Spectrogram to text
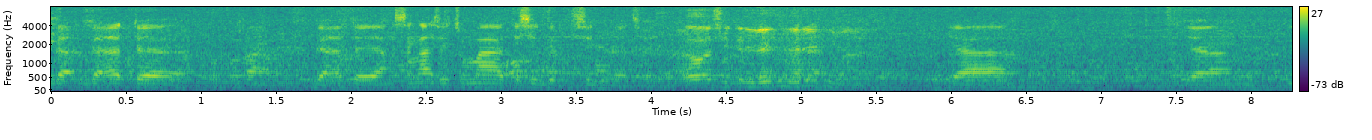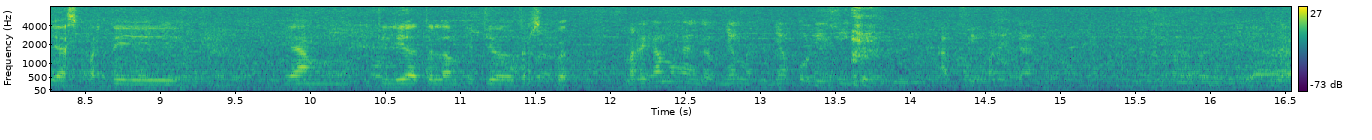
enggak, enggak ada enggak ada yang sengaja cuma disindir-disindir aja. Oh, sindir sendiri gimana? Ya yang ya seperti yang dilihat dalam video tersebut. mereka menganggapnya maksudnya polisi ganggu aksi mereka Ya,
